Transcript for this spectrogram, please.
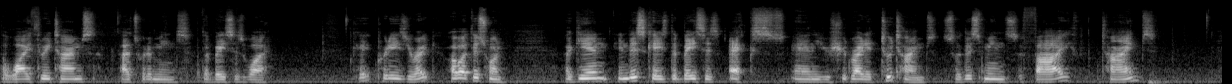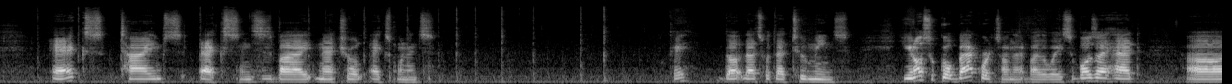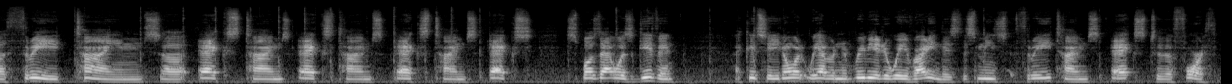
the y three times that's what it means. The base is y. Okay, pretty easy, right? How about this one? Again, in this case, the base is x, and you should write it two times. So this means 5 times x times x, and this is by natural exponents. Okay, that's what that 2 means. You can also go backwards on that, by the way. Suppose I had uh, 3 times uh, x times x times x times x Suppose that was given. I could say, you know what, we have an abbreviated way of writing this. This means 3 times x to the fourth.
